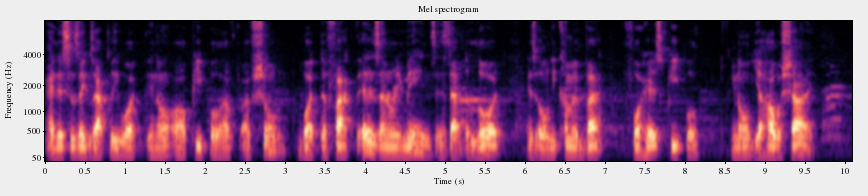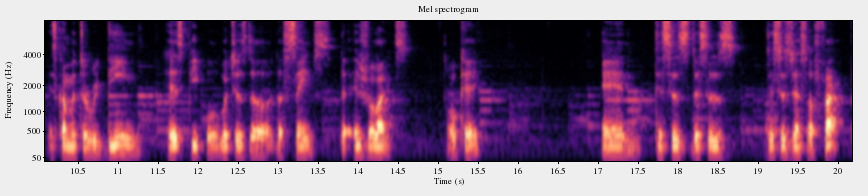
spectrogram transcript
And this is exactly what you know our people have, have shown. But the fact is and remains is that the Lord is only coming back for his people you know, Yahawashi is coming to redeem his people, which is the, the saints, the Israelites. Okay? And this is this is this is just a fact,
